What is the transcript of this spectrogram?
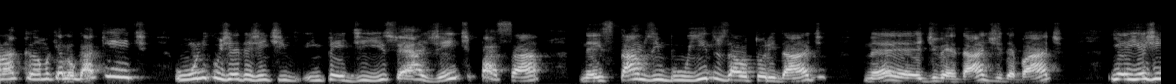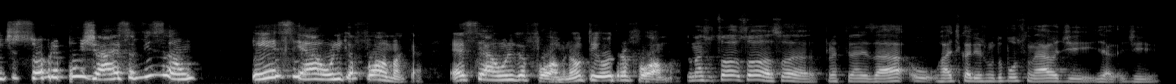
na cama que é lugar quente. O único jeito da gente impedir isso é a gente passar, né, estarmos imbuídos da autoridade né, de verdade, de debate, e aí a gente sobrepujar essa visão. Essa é a única forma, cara. Essa é a única forma, não tem outra forma. Mas só, só, só para finalizar, o radicalismo do Bolsonaro de, de, de,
